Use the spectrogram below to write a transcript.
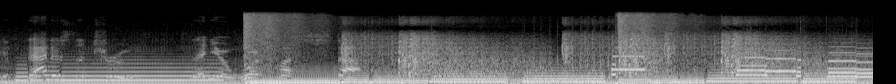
If that is the truth, then your work must stop.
